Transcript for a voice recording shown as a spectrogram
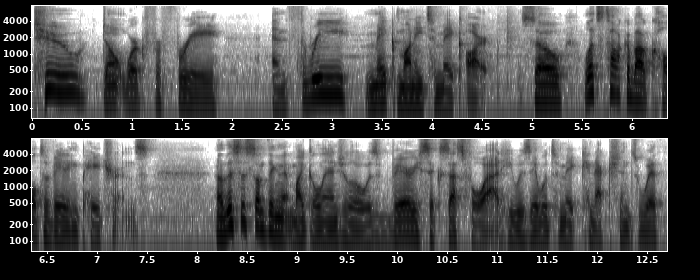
Two, don't work for free. And three, make money to make art. So let's talk about cultivating patrons. Now, this is something that Michelangelo was very successful at. He was able to make connections with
